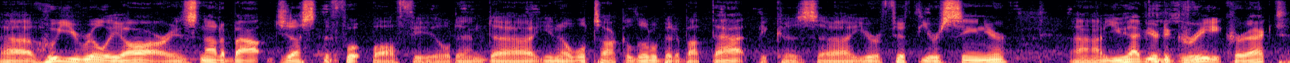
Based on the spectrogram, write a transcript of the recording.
Uh, who you really are, and it's not about just the football field. And uh, you know, we'll talk a little bit about that because uh, you're a fifth-year senior. you have your degree, correct?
